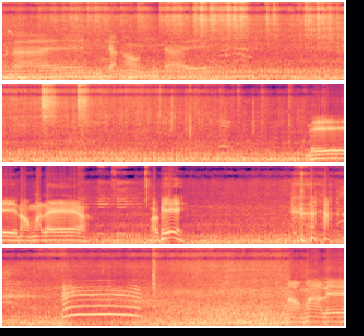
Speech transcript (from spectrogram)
บันไดมีการห้องอีกได้ นี่น้องมาแล้วมาพี่ น้องมาแล้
